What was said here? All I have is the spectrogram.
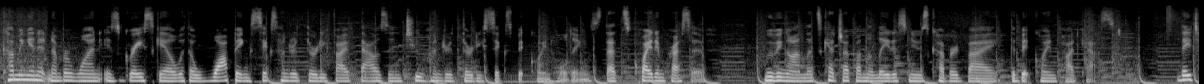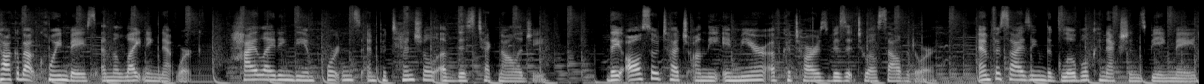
Coming in at number one is Grayscale with a whopping 635,236 Bitcoin holdings. That's quite impressive. Moving on, let's catch up on the latest news covered by the Bitcoin podcast. They talk about Coinbase and the Lightning Network, highlighting the importance and potential of this technology. They also touch on the Emir of Qatar's visit to El Salvador, emphasizing the global connections being made.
